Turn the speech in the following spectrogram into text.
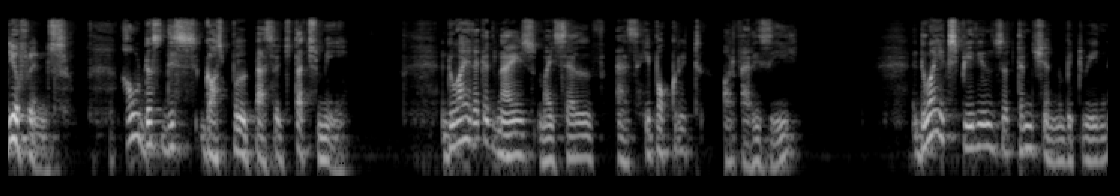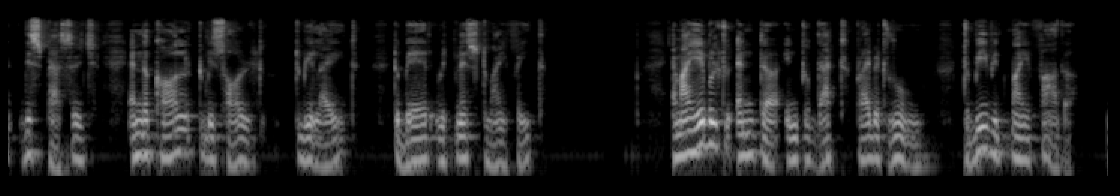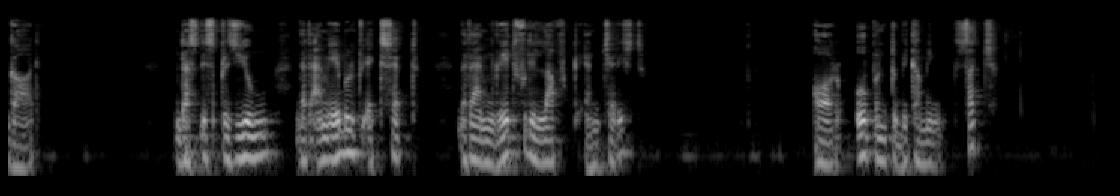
Dear friends, how does this gospel passage touch me? Do I recognize myself as hypocrite or Pharisee? Do I experience a tension between this passage and the call to be salt, to be light, to bear witness to my faith? Am I able to enter into that private room to be with my Father, God? Does this presume that I am able to accept that I am gratefully loved and cherished? Or open to becoming such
